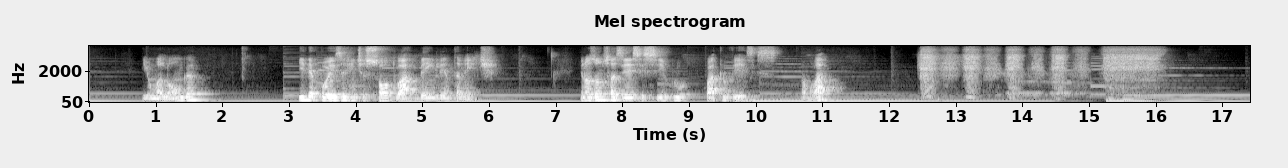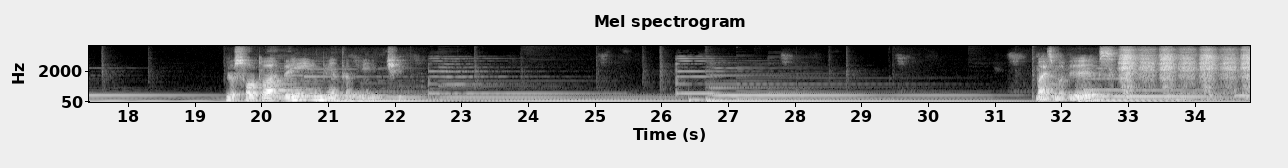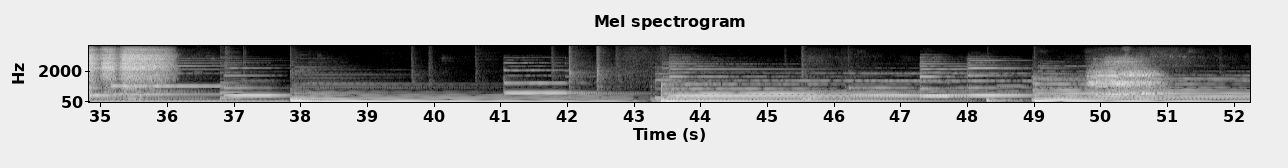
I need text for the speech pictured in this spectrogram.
e uma longa, e depois a gente solta o ar bem lentamente. E nós vamos fazer esse ciclo quatro vezes. Vamos lá? Eu solto o ar bem lentamente. Mais uma vez.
